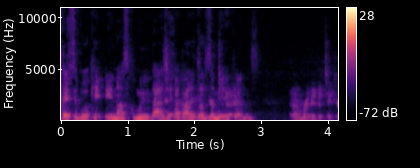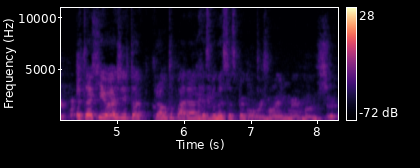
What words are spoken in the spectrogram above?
Facebook e nossa comunidade, é para todos os americanos. And I'm ready to take your Eu questions. tô aqui hoje e tô pronto para responder suas I'll perguntas. remind members that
